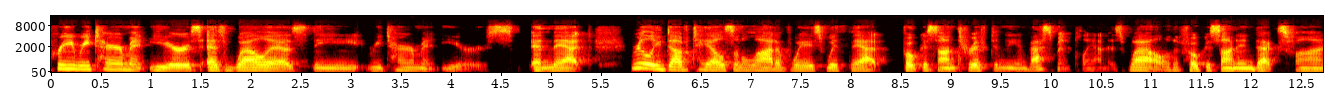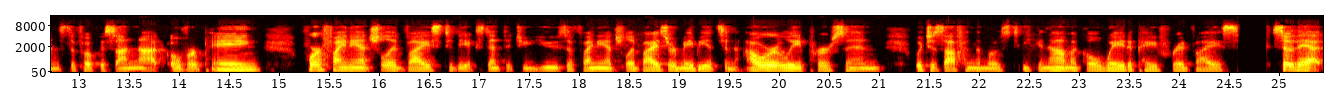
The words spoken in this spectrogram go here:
pre-retirement years as well as the retirement years. And that really dovetails in a lot of ways with that focus on thrift in the investment plan as well the focus on index funds the focus on not overpaying for financial advice to the extent that you use a financial advisor. Maybe it's an hourly person which is often the most economical way to pay for advice. So that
